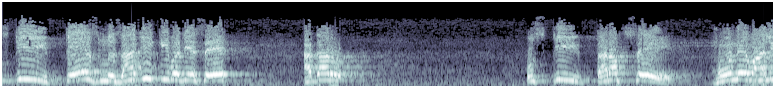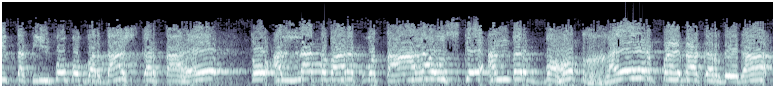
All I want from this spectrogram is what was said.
اس کی تیز مزاجی کی وجہ سے اگر اس کی طرف سے ہونے والی تکلیفوں کو برداشت کرتا ہے تو اللہ تبارک و تعالی اس کے اندر بہت خیر پیدا کر دے گا۔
